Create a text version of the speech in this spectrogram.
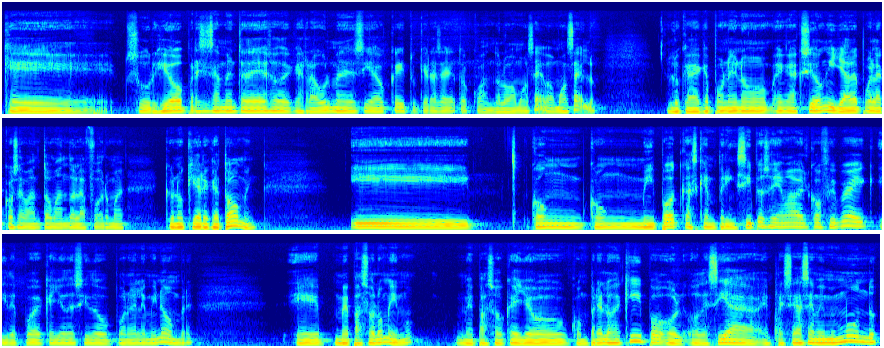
que surgió precisamente de eso, de que Raúl me decía, ok, tú quieres hacer esto, ¿cuándo lo vamos a hacer? Vamos a hacerlo. Lo que hay que ponernos en acción y ya después las cosas van tomando la forma que uno quiere que tomen. Y con, con, mi podcast, que en principio se llamaba el Coffee Break, y después que yo decido ponerle mi nombre, eh, me pasó lo mismo me pasó que yo compré los equipos o, decía, empecé a hacerme mi mundo.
